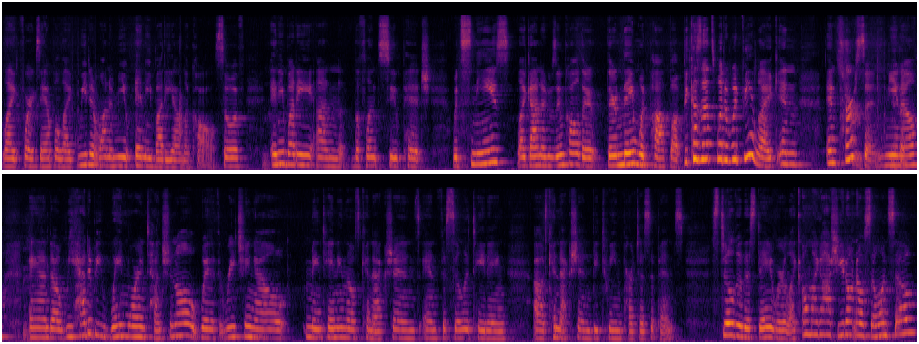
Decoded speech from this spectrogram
Like, for example, like we didn't want to mute anybody on the call. So if anybody on the Flint Soup pitch would sneeze, like on a Zoom call, their their name would pop up because that's what it would be like in in person, you yeah. know. And uh, we had to be way more intentional with reaching out, maintaining those connections, and facilitating uh, connection between participants still to this day we're like oh my gosh you don't know so and so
